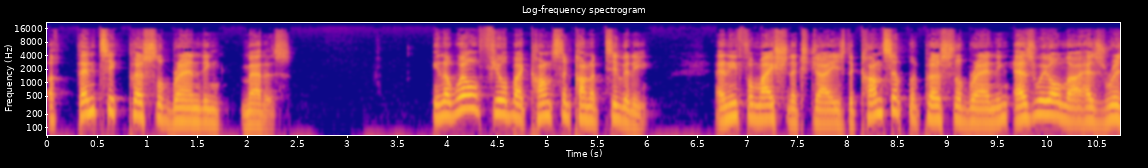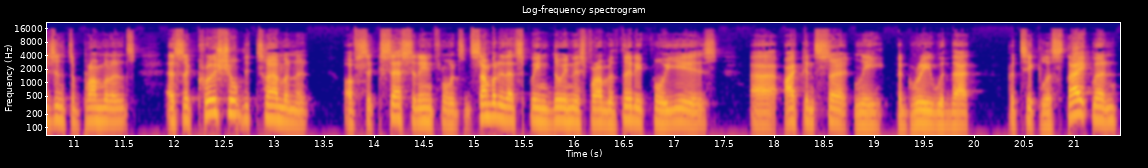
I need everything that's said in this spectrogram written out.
authentic personal branding matters. In a world fueled by constant connectivity and information exchange, the concept of personal branding, as we all know, has risen to prominence as a crucial determinant of success and influence. And somebody that's been doing this for over 34 years, uh, I can certainly agree with that particular statement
